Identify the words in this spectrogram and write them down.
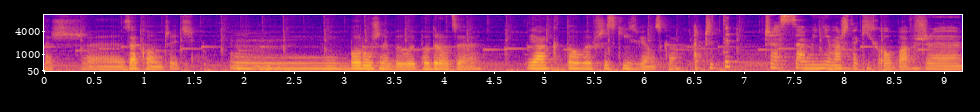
też e, zakończyć, mm, bo różne były po drodze, jak to we wszystkich związkach. A czy Ty czasami nie masz takich obaw, że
